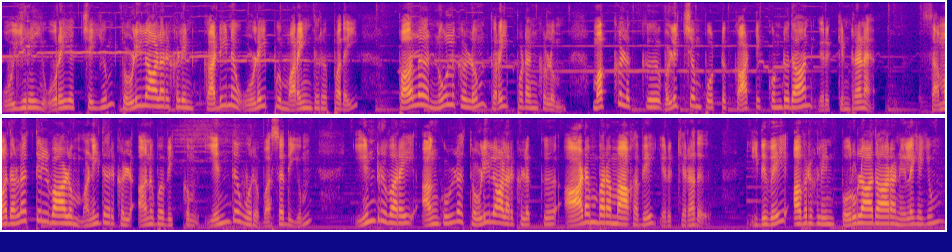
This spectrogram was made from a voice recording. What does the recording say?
உயிரை உரையச் செய்யும் தொழிலாளர்களின் கடின உழைப்பு மறைந்திருப்பதை பல நூல்களும் திரைப்படங்களும் மக்களுக்கு வெளிச்சம் போட்டு காட்டிக்கொண்டுதான் இருக்கின்றன. சமதளத்தில் வாழும் மனிதர்கள் அனுபவிக்கும் எந்த ஒரு வசதியும் இன்று வரை அங்குள்ள தொழிலாளர்களுக்கு ஆடம்பரமாகவே இருக்கிறது. இதுவே அவர்களின் பொருளாதார நிலையையும்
